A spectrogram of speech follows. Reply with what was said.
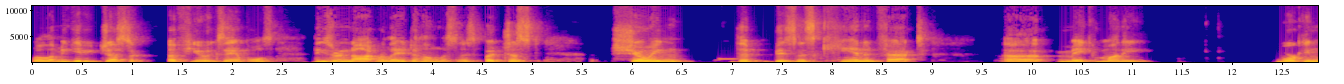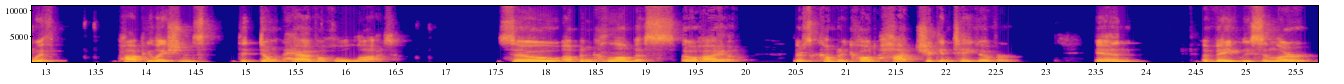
Well, let me give you just a, a few examples. These are not related to homelessness, but just showing that business can, in fact, uh, make money working with populations that don't have a whole lot. So, up in Columbus, Ohio, there's a company called Hot Chicken Takeover, and a vaguely similar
